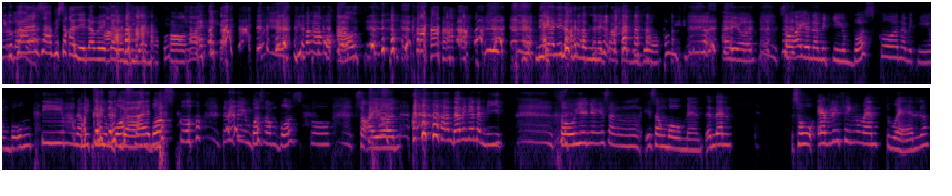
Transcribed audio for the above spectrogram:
Hindi ko pa na. sabi sa kanila, may kalandian ako. Oo. Di pa nga ako out. Hindi nga nila alam na nagpapaligo ako. ayun. So, ayun, na-meet niyo yung boss ko, na-meet niyo yung buong team, na-meet niyo yung boss ng boss ko, na-meet niyo yung boss ng boss ko. So, ayun. Ang dami niya na-meet. So, yun yung isang isang moment. And then, so, everything went well.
